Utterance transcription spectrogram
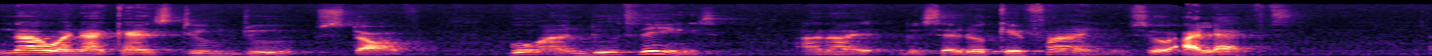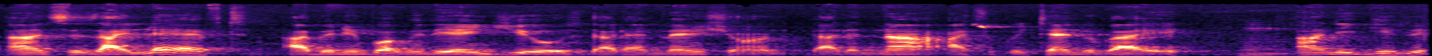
now when I can still do stuff, go and do things. And I they said, okay, fine. So I left. And since I left, I've been involved in the NGOs that I mentioned that are now I should pretend over it. Mm. And it gives me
